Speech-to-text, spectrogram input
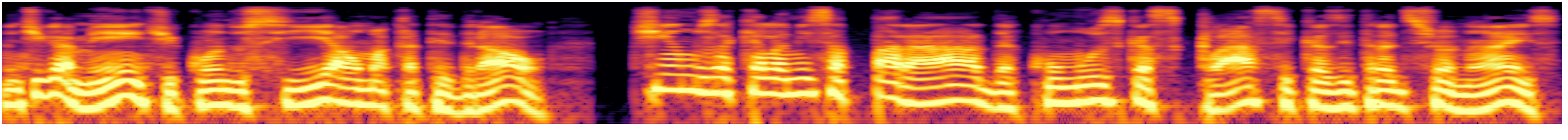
Antigamente, quando se ia a uma catedral, tínhamos aquela missa parada com músicas clássicas e tradicionais,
